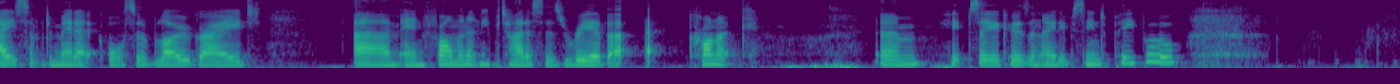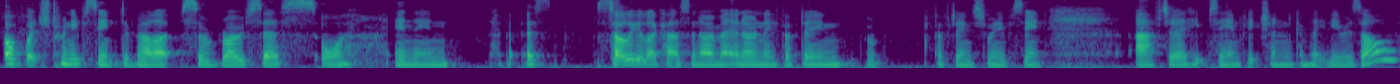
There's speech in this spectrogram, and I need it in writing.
asymptomatic or sort of low grade, um, and fulminant hepatitis is rare, but chronic um, Hep C occurs in 80% of people of which 20% develop cirrhosis or and then cellular carcinoma and only 15 15 to 20% after hep C infection completely resolve.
